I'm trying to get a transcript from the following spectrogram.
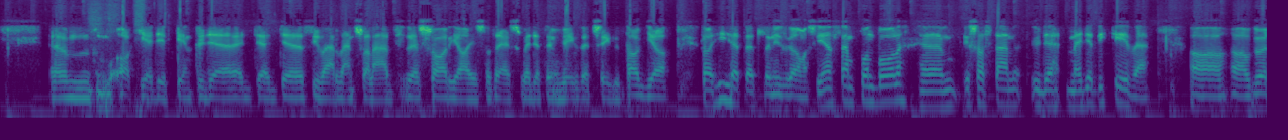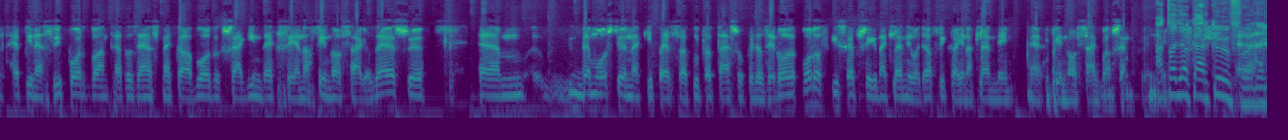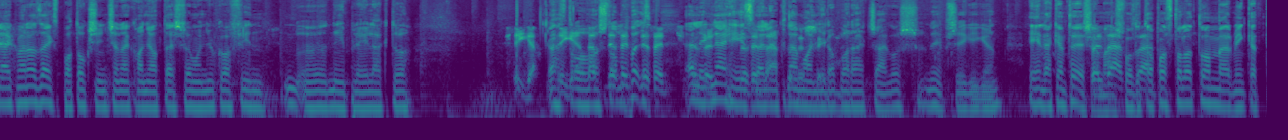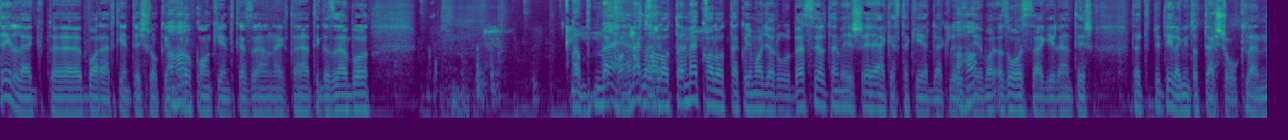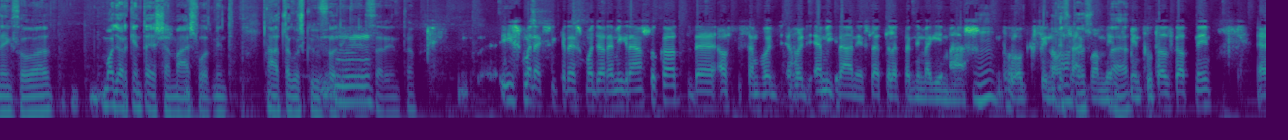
aki egyébként ugye egy, egy szivárvány család sarja és az első egyetemi végzettségű tagja. Szóval hihetetlen izgalmas ilyen szempontból, és aztán ugye negyedik éve a, a World Happiness Reportban, tehát az ENSZ-nek a boldogság indexén a Finnország az első, de most jönnek ki persze a kutatások, hogy azért orosz kisebbségnek lenni, vagy afrikainak lenni eh, Finnországban sem könnyű. Hát vagy akár külföldinek, mert az expatok sincsenek hanyattesre mondjuk a finn néplélektől. Igen, Ezt igen. Olvastam, ez, ez, ez egy, elég ez nehéz ez velük, nem annyira barátságos népség, igen. Én nekem teljesen más volt a tapasztalatom, mert minket tényleg eh, barátként és rokonként kezelnek, tehát igazából meg, meghallották, meghallották, hogy magyarul beszéltem, és elkezdtek érdeklődni Aha. az ország iránt, és tehát tényleg, mint a tesók lennénk, szóval magyarként teljesen más volt, mint átlagos külföldiként mm. szerintem. Ismerek sikeres magyar emigránsokat, de azt hiszem, hogy, hogy emigrálni és letelepedni megint más mm. dolog Finnországban, mint, mint utazgatni.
